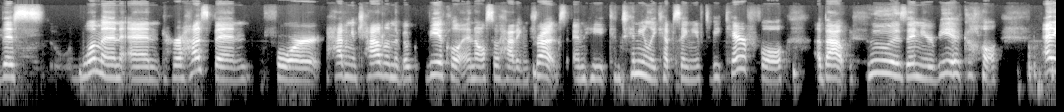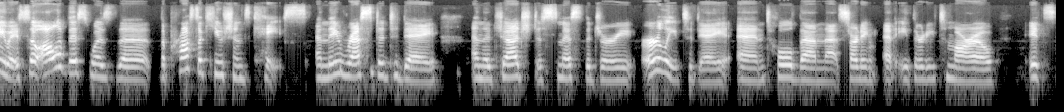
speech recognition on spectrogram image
this woman and her husband for having a child in the vehicle and also having drugs. And he continually kept saying, You have to be careful about who is in your vehicle. anyway, so all of this was the, the prosecution's case, and they rested today. And the judge dismissed the jury early today and told them that starting at 8:30 tomorrow, it's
